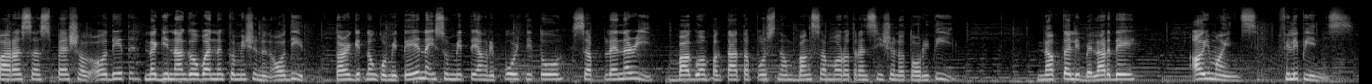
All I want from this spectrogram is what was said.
para sa special audit na ginagawa ng Commission on Audit. Target ng komite na isumite ang report nito sa plenary bago ang pagtatapos ng Bangsamoro Transition Authority. Naptali Velarde, iMinds, Philippines.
